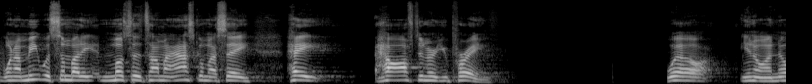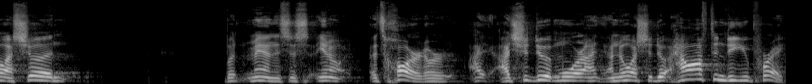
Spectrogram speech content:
when I meet with somebody, most of the time I ask them, I say, Hey, how often are you praying? Well, you know, I know I should, but man, it's just, you know, it's hard, or I, I should do it more. I, I know I should do it. How often do you pray?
